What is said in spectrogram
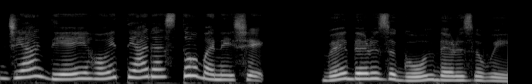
જ્યાં ધ્યેય હોય ત્યાં રસ્તો બને છે Where there is a goal, there is a way.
